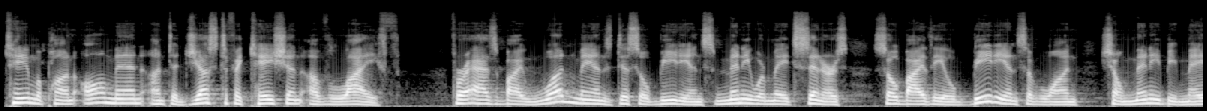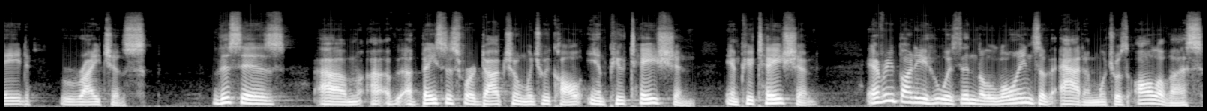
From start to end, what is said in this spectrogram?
came upon all men unto justification of life. For as by one man's disobedience many were made sinners, so by the obedience of one shall many be made righteous. This is um, a, a basis for a doctrine which we call imputation imputation. Everybody who was in the loins of Adam, which was all of us,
